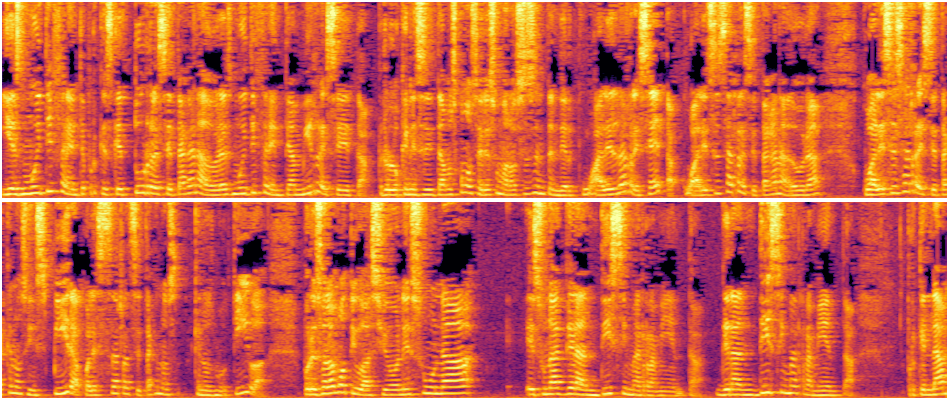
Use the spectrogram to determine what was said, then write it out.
Y es muy diferente porque es que tu receta ganadora es muy diferente a mi receta. Pero lo que necesitamos como seres humanos es entender cuál es la receta, cuál es esa receta ganadora, cuál es esa receta que nos inspira, cuál es esa receta que nos, que nos motiva. Por eso la motivación es una, es una grandísima herramienta, grandísima herramienta. Porque la,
